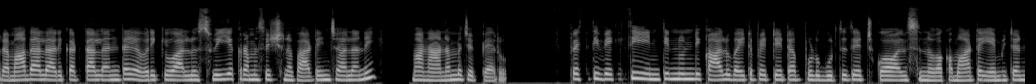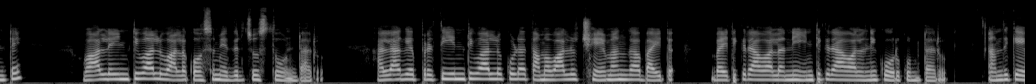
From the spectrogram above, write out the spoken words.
ప్రమాదాలు అరికట్టాలంటే ఎవరికి వాళ్ళు స్వీయ క్రమశిక్షణ పాటించాలని మా నాన్నమ్మ చెప్పారు. ప్రతి వ్యక్తి ఇంటి నుండి కాలు బయట పెట్టేటప్పుడు గుర్తు తెచ్చుకోవాల్సిన ఒక మాట ఏమిటంటే వాళ్ళ ఇంటి వాళ్ళు వాళ్ళ కోసం ఎదురు చూస్తూ ఉంటారు. అలాగే ప్రతి ఇంటి వాళ్ళు కూడా తమ వాళ్ళు క్షేమంగా బయట బయటికి రావాలని ఇంటికి రావాలని కోరుకుంటారు. అందుకే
